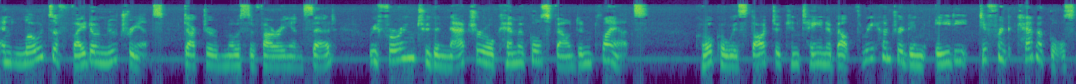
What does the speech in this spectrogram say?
and loads of phytonutrients, Dr. Mozaffarian said, referring to the natural chemicals found in plants. Cocoa is thought to contain about 380 different chemicals,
